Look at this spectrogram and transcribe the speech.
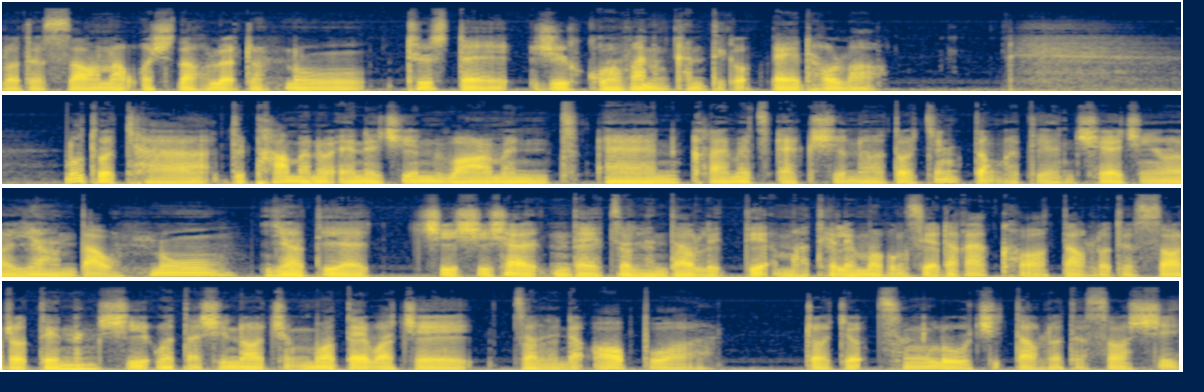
lo được so nó và chỉ tàu lo được nó Tuesday 日过วัน看这个白头了。 lúc tuổi thả Department of Energy, Environment and Climate Action. Nó tổ chức tổng hợp tiền chế ở yon tàu nó giờ thì ờ, chỉ sử dụng để cho lên tàu lịch địa mà thế là một bằng sẽ đã khó tàu lúc tuổi sáu rồi tên năng sĩ và tại nó chúng mua tế và chế cho lên tàu ốp và cho lưu chỉ tàu lúc tuổi sáu sĩ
